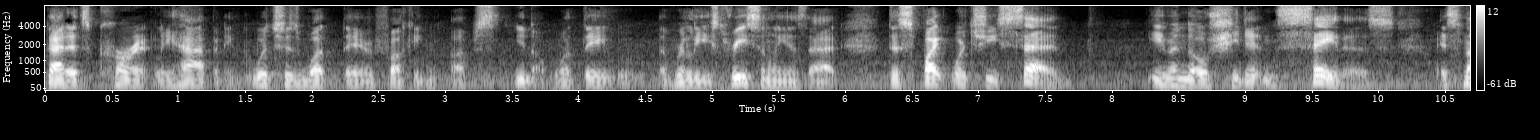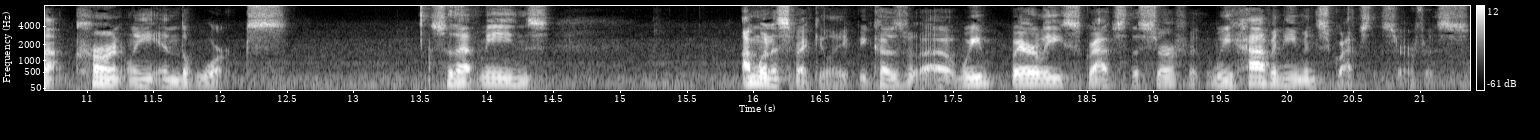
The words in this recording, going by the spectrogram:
that it's currently happening, which is what they're fucking up. You know what they released recently is that despite what she said, even though she didn't say this, it's not currently in the works. So that means I'm going to speculate because uh, we barely scratched the surface. We haven't even scratched the surface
